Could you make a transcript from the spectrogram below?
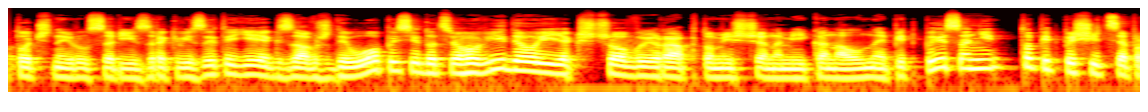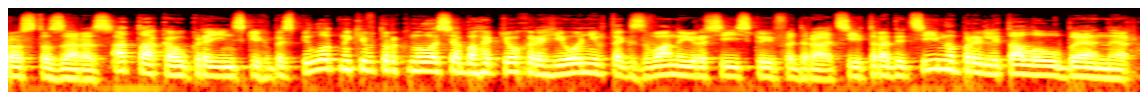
поточний русоріз. Реквізити є, як завжди, у описі до цього відео. І якщо ви раптом іще на мій канал не підписані, то підпишіться просто зараз. Атака українських безпілотників торкнулася багатьох регіонів так званої Російської Федерації. Традиційно прилітало у БНР.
